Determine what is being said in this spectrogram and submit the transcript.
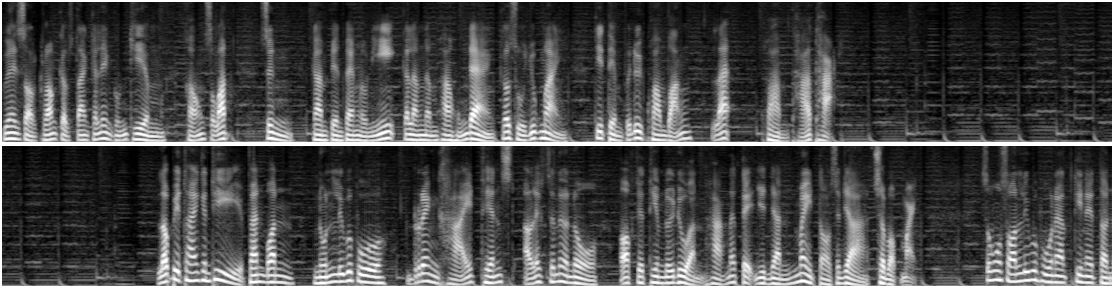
เพื่อให้สอดคล้องกับสไตล์การเล่นของทีมของสลัตซึ่งการเปลี่ยนแปลงเหล่านี้กำลังนำพาหงส์แดงเข้าสู่ยุคใหม่ ที่เต็มไปด้วยความหวังและ ความท้าทายเราปิดท้ายกันที่แฟนบอลหนุนลิเวอร์พูลเร่งขายเทนส์อเล็กซานเดอร์โน ออกจากทีมโดยด่วน หากนักเตะยืนยันไม่ต่อสัญญาฉบับใหม่ สโมสรลิเวอร์พูลนะที่ในตอน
